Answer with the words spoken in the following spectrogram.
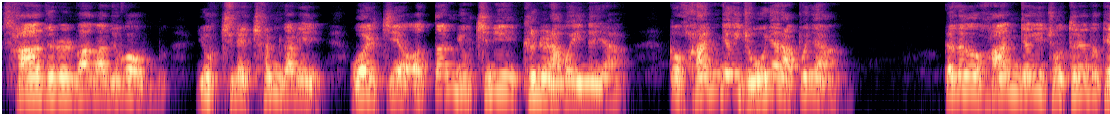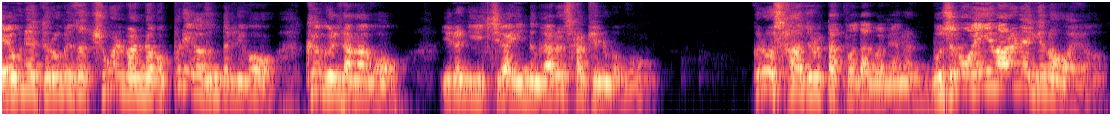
사주를 봐가지고 육친의 천간이 월지에 어떤 육친이 근을 하고 있느냐? 그 환경이 좋으냐 나쁘냐? 그래서 그 환경이 좋더라도 대운에 들어오면서 충을 만나고 뿌리가 흔들리고 극을 당하고 이런 이치가 있는가를 살피는 거고. 그리고 사주를 딱 보다 보면은 무슨 오행이 많으냐 이게 나와요.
